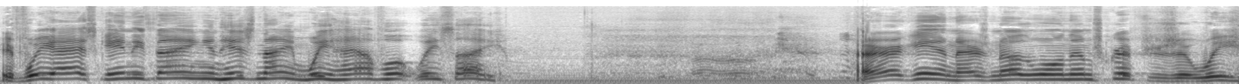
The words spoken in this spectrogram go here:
if we ask anything in His name, we have what we say. There again, there's another one of them scriptures that we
